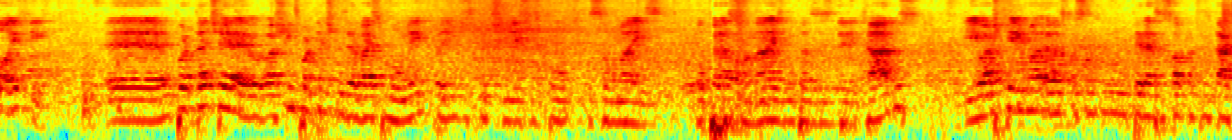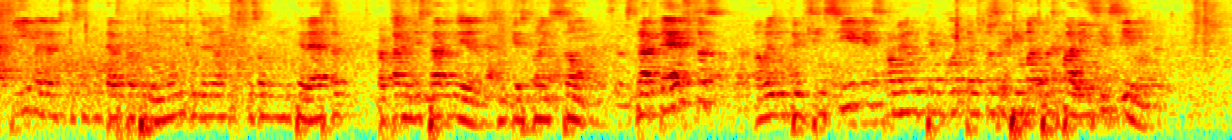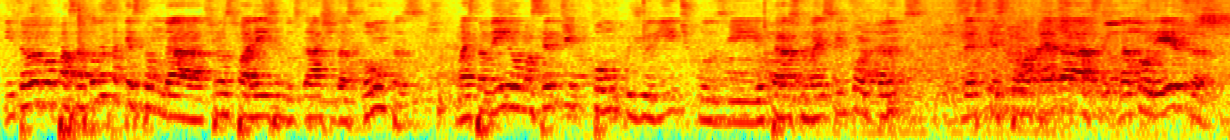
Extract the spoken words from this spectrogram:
Bom, enfim. É, o importante é, eu achei importante reservar esse momento para a gente discutir esses pontos que são mais operacionais, muitas vezes delicados. E eu acho que é uma, é uma discussão que não interessa só para quem está aqui, mas é uma discussão que interessa para todo mundo, inclusive é uma discussão que não interessa para estar registrado mesmo. São questões que são estratégicas, ao mesmo tempo sensíveis, ao mesmo tempo importante que você tenha uma transparência em cima. Então eu vou passar toda essa questão da transparência dos gastos das contas, mas também uma série de pontos jurídicos e operacionais são importantes nessa questão até da natureza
